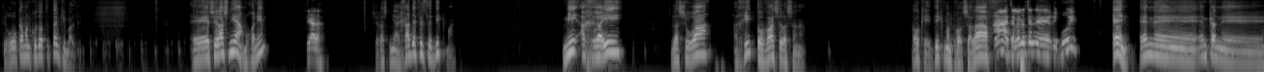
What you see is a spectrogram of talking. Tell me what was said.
תראו כמה נקודות אתם קיבלתם. אה, שאלה שנייה, מוכנים? יאללה. שאלה שנייה, 1-0 לדיקמן. מי אחראי לשורה הכי טובה של השנה? אוקיי, דיקמן כבר שלף. אה, אתה לא נותן אה, ריבוי? אין, אין, אה, אין כאן, אה,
